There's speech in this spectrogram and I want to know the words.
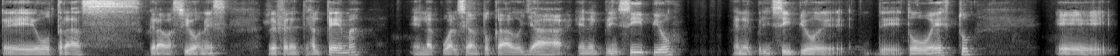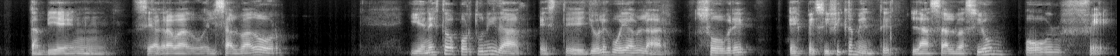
eh, otras grabaciones referentes al tema, en la cual se han tocado ya en el principio, en el principio de, de todo esto, eh, también se ha grabado El Salvador. Y en esta oportunidad este, yo les voy a hablar sobre específicamente la salvación por fe.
